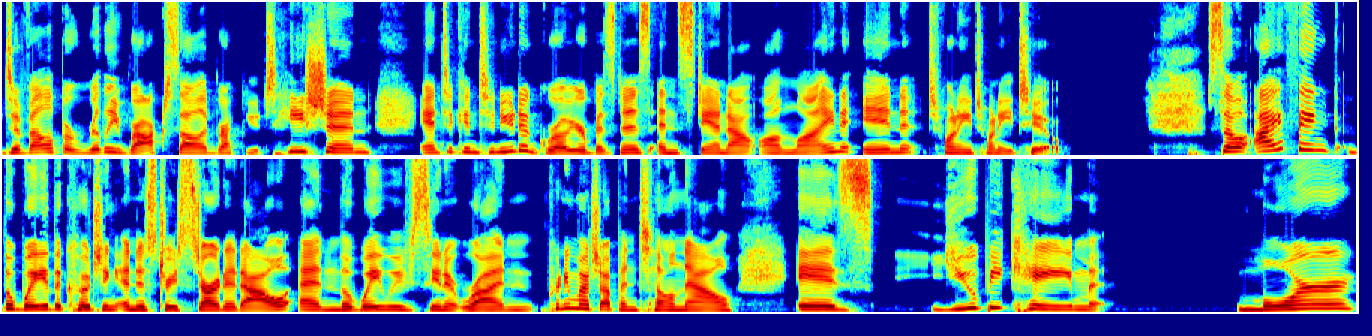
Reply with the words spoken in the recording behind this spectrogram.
develop a really rock solid reputation, and to continue to grow your business and stand out online in 2022. So I think the way the coaching industry started out and the way we've seen it run pretty much up until now is you became more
